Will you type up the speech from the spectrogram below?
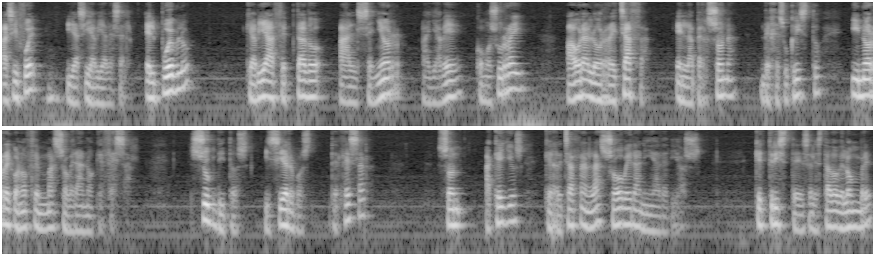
Así fue y así había de ser. El pueblo, que había aceptado al Señor, a Yahvé, como su rey, ahora lo rechaza en la persona de Jesucristo y no reconoce más soberano que César. Súbditos y siervos de César son aquellos que rechazan la soberanía de Dios. Qué triste es el estado del hombre,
